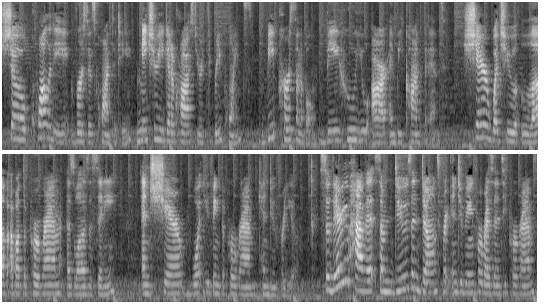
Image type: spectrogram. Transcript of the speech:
show quality versus quantity, make sure you get across your three points, be personable, be who you are, and be confident. Share what you love about the program as well as the city, and share what you think the program can do for you. So there you have it, some do's and don'ts for interviewing for residency programs.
